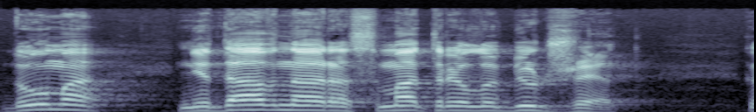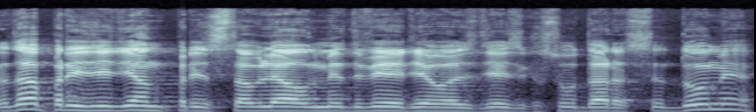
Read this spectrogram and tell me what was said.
Дума недавно рассматривала бюджет. Когда президент представлял Медведева здесь в Государственной Думе,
